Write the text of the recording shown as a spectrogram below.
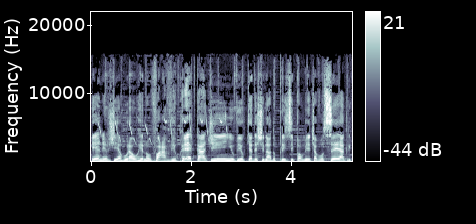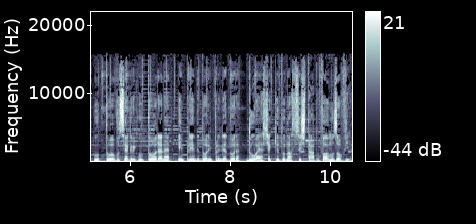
Energia Rural Renovável. Recadinho, viu, que é destinado principalmente a você, agricultor, você agricultora, né, empreendedor, empreendedora do oeste aqui do nosso estado. Vamos ouvir.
